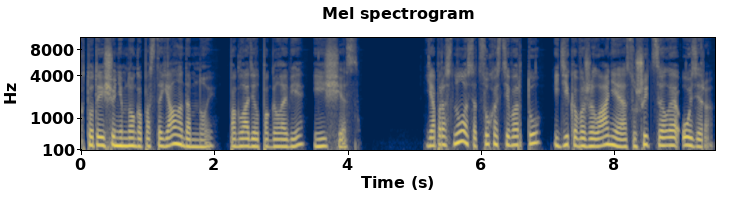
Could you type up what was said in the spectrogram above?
Кто-то еще немного постоял надо мной, погладил по голове и исчез. Я проснулась от сухости во рту и дикого желания осушить целое озеро.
